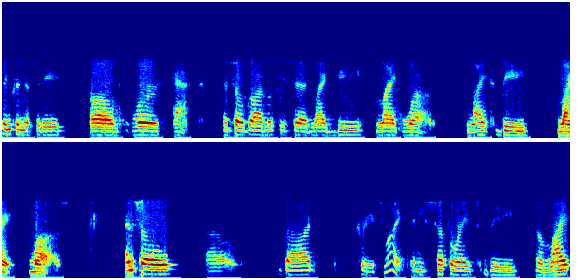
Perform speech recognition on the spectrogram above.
synchronicity of word act. And so God literally said, like be, like was. Light be, light was. And so uh, God creates light, and he separates the, the light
